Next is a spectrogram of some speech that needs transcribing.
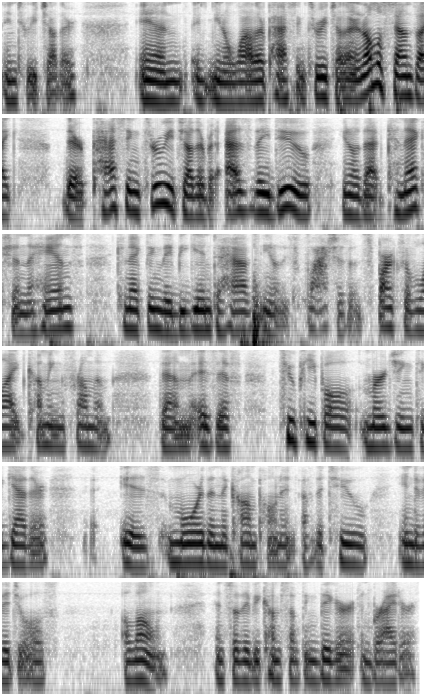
into each other. And, you know, while they're passing through each other. And it almost sounds like they're passing through each other, but as they do, you know, that connection, the hands connecting, they begin to have, you know, these flashes and sparks of light coming from them, them as if two people merging together is more than the component of the two individuals alone. And so they become something bigger and brighter.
